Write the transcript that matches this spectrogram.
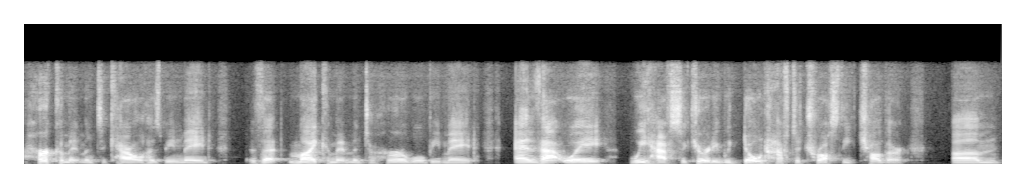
her commitment to Carol has been made that my commitment to her will be made. And that way, we have security. We don't have to trust each other. Um,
